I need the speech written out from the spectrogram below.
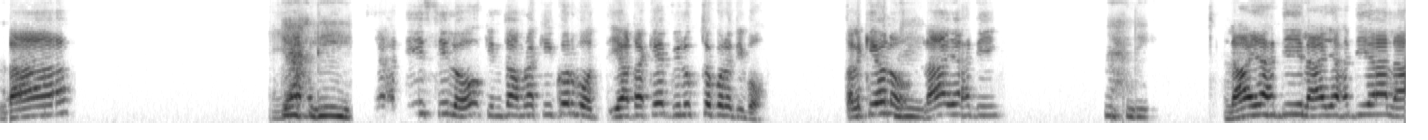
লা ইয়াহদি। ইয়াহদি ছিল কিন্তু আমরা কি করব? ইয়াটাকে বিলুপ্ত করে দিব। তাহলে কি হলো? লা ইয়াহদি। লা ইয়াহদি লা ইয়াহদিয়া লা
